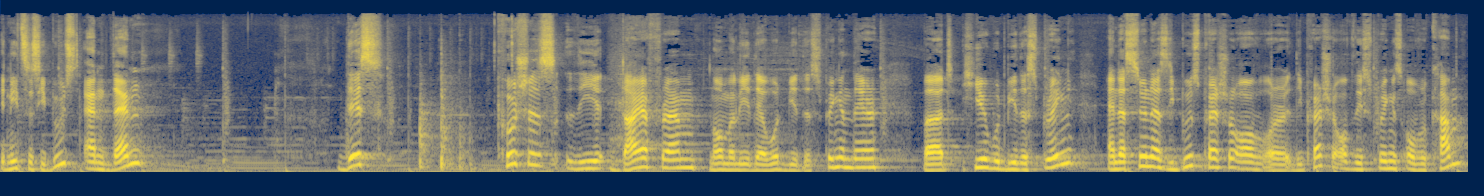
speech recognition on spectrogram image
it needs to see boost, and then this pushes the diaphragm. Normally there would be the spring in there, but here would be the spring. And as soon as the boost pressure of or the pressure of the spring is overcome,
